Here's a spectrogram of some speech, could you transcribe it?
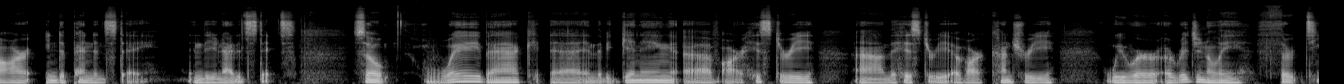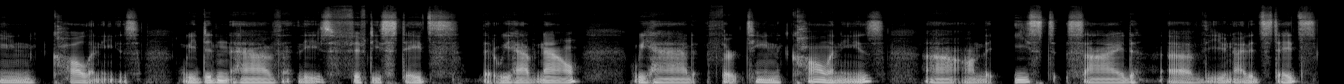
our Independence Day in the United States. So, way back uh, in the beginning of our history, uh, the history of our country, we were originally 13 colonies. We didn't have these 50 states that we have now we had 13 colonies uh, on the east side of the United States.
